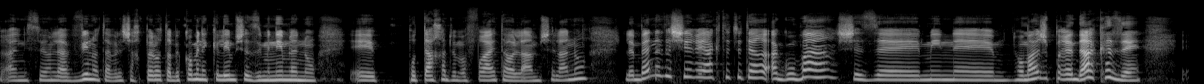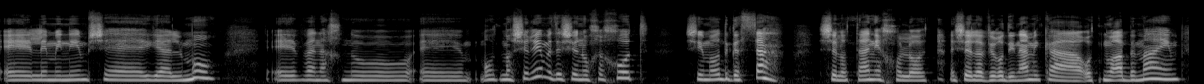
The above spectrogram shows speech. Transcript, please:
הניסיון להבין אותה ולשכפל אותה בכל מיני כלים שזמינים לנו אה, פותחת ומפרה את העולם שלנו, לבין איזושהי ראייה קצת יותר עגומה, שזה מין אה, הומאז' פרידה כזה למינים שיעלמו, ואנחנו מאוד משאירים איזושהי נוכחות שהיא מאוד גסה של אותן יכולות של אווירודינמיקה או תנועה במים, אה,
